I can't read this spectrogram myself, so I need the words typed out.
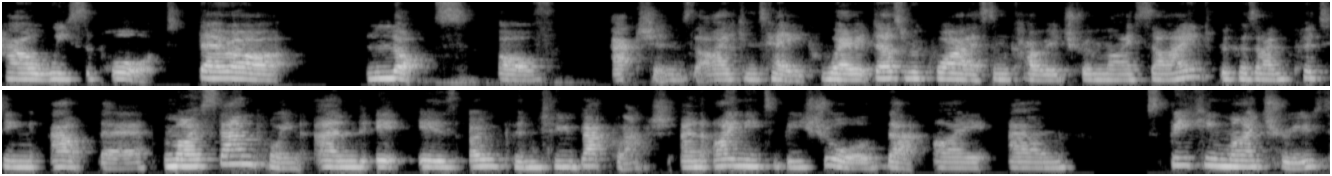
how we support. There are lots of actions that I can take where it does require some courage from my side because I'm putting out there my standpoint and it is open to backlash. And I need to be sure that I am speaking my truth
